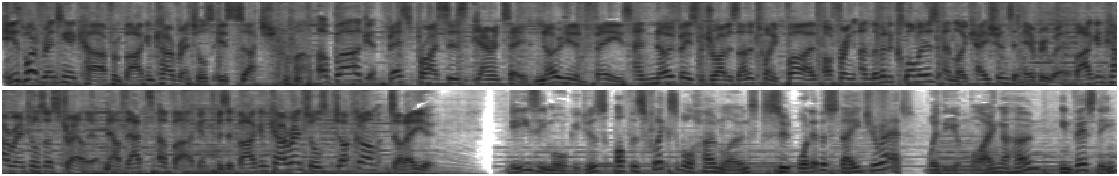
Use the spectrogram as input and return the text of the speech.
Here's why renting a car from Bargain Car Rentals is such well, a bargain. Best prices guaranteed, no hidden fees, and no fees for drivers under 25, offering unlimited kilometres and locations everywhere. Bargain Car Rentals Australia. Now that's a bargain. Visit bargaincarrentals.com.au. Easy Mortgages offers flexible home loans to suit whatever stage you're at, whether you're buying a home, investing,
